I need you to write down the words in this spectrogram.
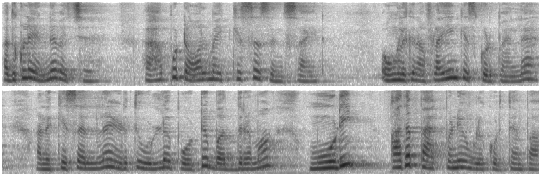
அதுக்குள்ளே என்ன வச்சேன் I have put all my kisses inside உங்களுக்கு நான் ஃப்ளையிங் கிஸ் கொடுப்பேன்ல? அந்த கிஸ் எல்லாம் எடுத்து உள்ளே போட்டு பத்திரமா மூடி அதை பேக் பண்ணி உங்களுக்கு கொடுத்தேன்ப்பா.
